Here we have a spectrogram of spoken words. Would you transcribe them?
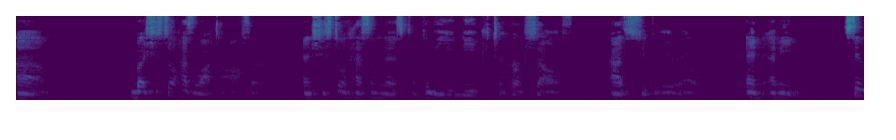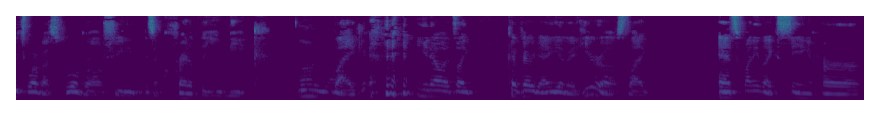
um, but she still has a lot to offer and she still has something that is completely unique to herself as a superhero and i mean say what you want about squirrel girl she is incredibly unique Oh yeah. like you know it's like compared to any other heroes like and it's funny like seeing her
